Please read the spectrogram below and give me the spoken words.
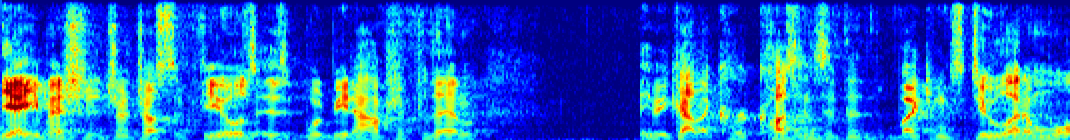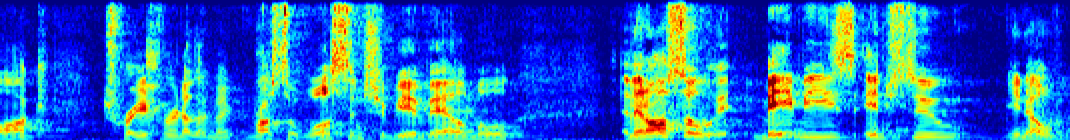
yeah, you mentioned it. Justin Fields is, would be an option for them. Maybe a guy like Kirk Cousins if the Vikings do let him walk. Trade for another. Like Russell Wilson should be available. And then also maybe he's into you know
